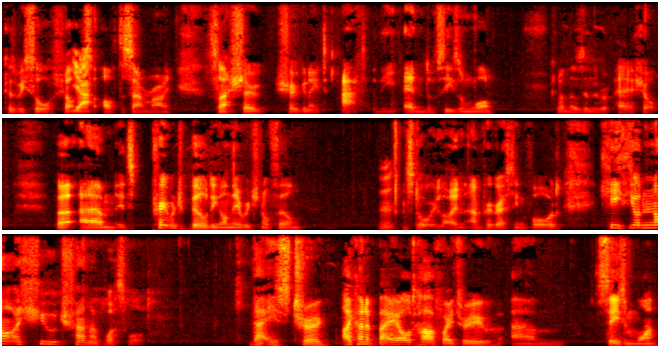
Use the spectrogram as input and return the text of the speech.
because we saw shots Yeah. of the samurai slash Sho- shogunate at the end of season one when they was in the repair shop. But um, it's pretty much building on the original film Mm. storyline and progressing forward. Keith, you're not a huge fan of Westworld. That is true. I kind of bailed halfway through um, season one.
